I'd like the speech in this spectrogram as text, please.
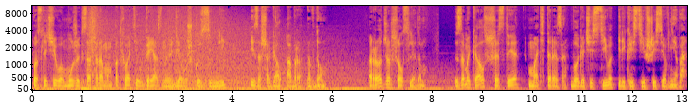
после чего мужик со шрамом подхватил грязную девушку с земли и зашагал обратно в дом. Роджер шел следом. Замыкал шествие мать Тереза, благочестиво перекрестившаяся в небо.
